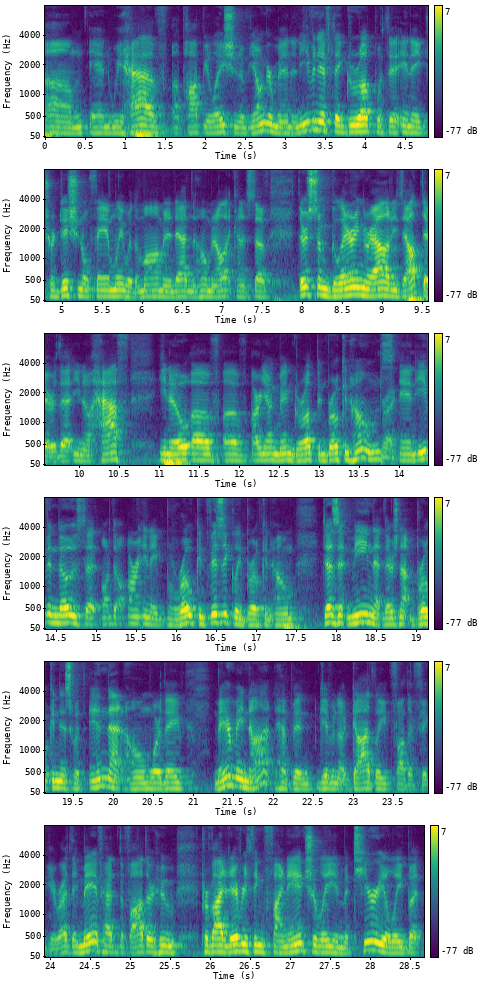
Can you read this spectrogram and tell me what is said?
um, and we have a population of younger men. And even if they grew up with a, in a traditional family with a mom and a dad in the home and all that kind of stuff, there's some glaring realities out there that you know half you know, of, of our young men grow up in broken homes. Right. And even those that aren't in a broken, physically broken home, doesn't mean that there's not brokenness within that home where they may or may not have been given a godly father figure, right? They may have had the father who provided everything financially and materially, but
